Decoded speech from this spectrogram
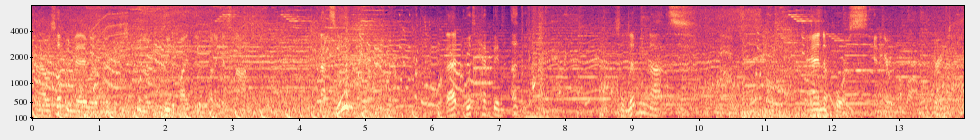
And I was hoping that it would have been, you know, completed by then, but I guess not. That's soon. That would have been ugly. So let me not. And of course, and of my bomb. Great.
